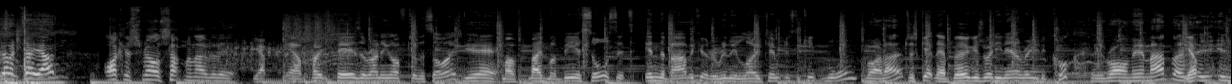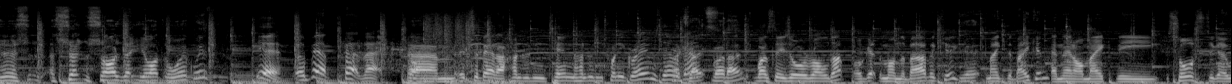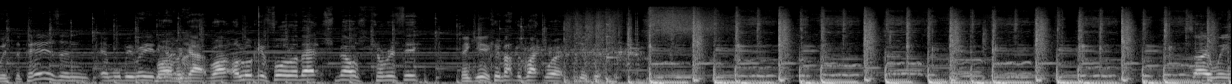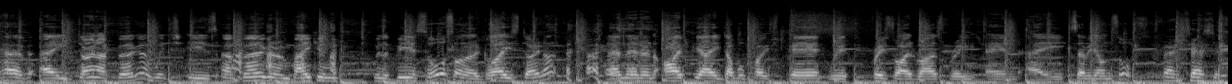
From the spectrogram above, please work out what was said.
Got to tell you, I can smell something over there. Yep. Our poached pears are running off to the side. Yeah. I've made my beer sauce. It's in the barbecue at a really low temp just to keep warm. Righto. Just getting our burgers ready now, ready to cook. They're rolling them up. Yep. Is there a certain size that you like to work with? Yeah, about about that. Right. Um, it's about 110, 120 grams Okay, thereabouts. righto. Once these are all rolled up, I'll get them on the barbecue, Yeah. make the bacon, and then I'll make the sauce to go with the pears, and, and we'll be ready to Right, go. we mate. go. Right, I'm looking forward to that. Smells terrific. Thank you. Keep up the great work. Cheers. So we have a donut burger, which is a burger and bacon with a beer sauce on a glazed donut, and then an IPA double poached pear with freeze-dried raspberry and a Sauvignon sauce. Fantastic.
